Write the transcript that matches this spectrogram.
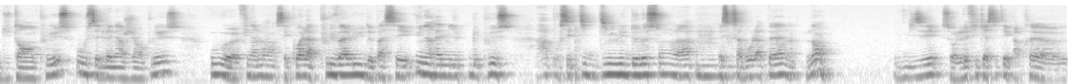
du temps en plus ou c'est de l'énergie en plus ou euh, finalement c'est quoi la plus-value de passer une heure et demie de plus ah, pour ces petites 10 minutes de leçon là Mhm. est-ce que ça vaut la peine? Non viser sur l'efficacité après euh,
